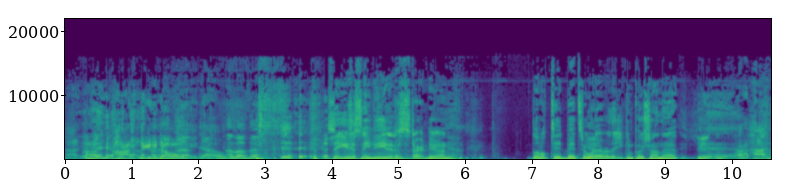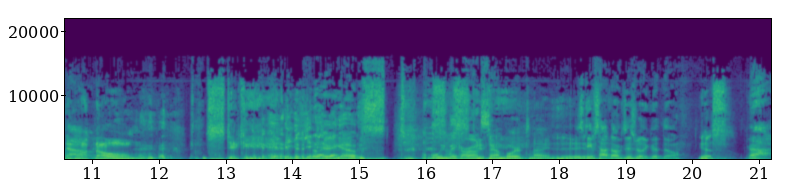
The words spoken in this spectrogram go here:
out- hot, hot diggity dog. I love that. so you just need you to start doing little tidbits or whatever that you can push on that. Yeah. Hot dog. Hot dog. Sticky. there you go. We make our own soundboard tonight. Steve's hot dogs is really good though. Yes. God,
